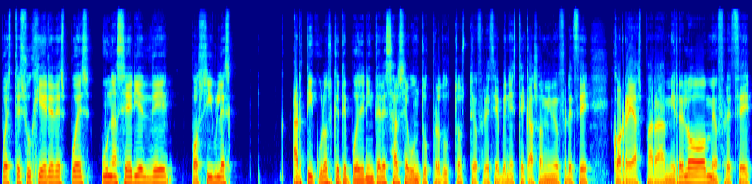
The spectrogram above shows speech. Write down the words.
pues te sugiere después una serie de posibles artículos que te pueden interesar según tus productos. Te ofrece, en este caso a mí me ofrece correas para mi reloj, me ofrece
